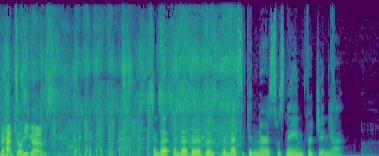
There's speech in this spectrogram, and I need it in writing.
Not until he goes. And the and the, the, the, the Mexican nurse was named Virginia.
